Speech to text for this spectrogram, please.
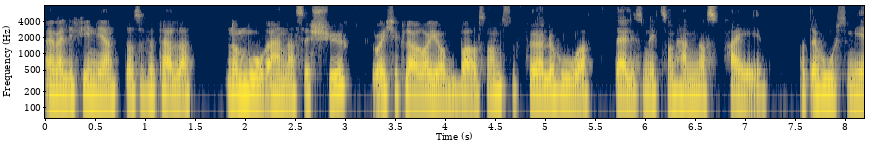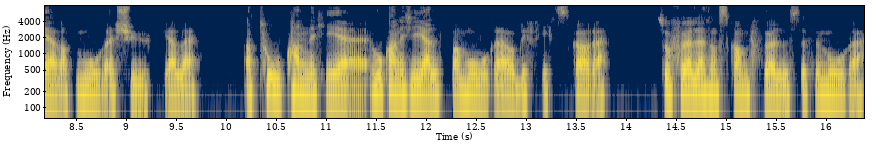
ei veldig fin jente som forteller at når mora hennes er sjuk og ikke klarer å jobbe, og sånn, så føler hun at det er liksom litt sånn hennes feil. At det er hun som gjør at mor er sjuk, eller at hun kan ikke, hun kan ikke hjelpe mora å bli friskere. Så hun føler en sånn skamfølelse for mora.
